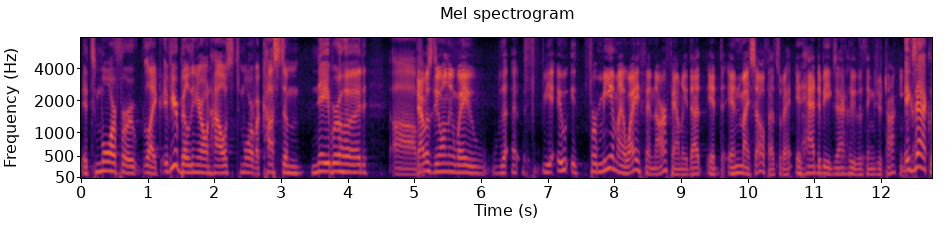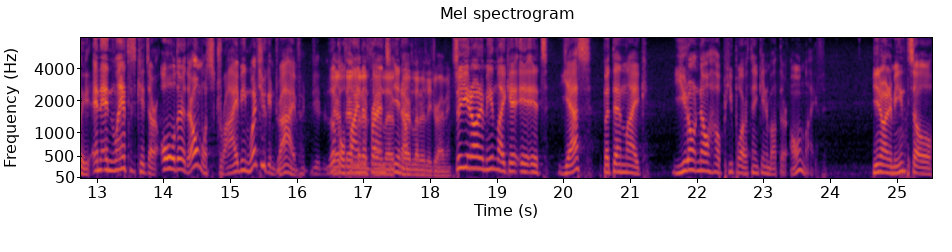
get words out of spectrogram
It's more for, like, if you're building your own house, it's more of a custom neighborhood. Um, That was the only way that, it, it, for me and my wife and our family. That it and myself. That's what I. It had to be exactly the things you're talking. about. Exactly, and and Lance's kids are older; they're almost driving. Once you can drive, you- they'll They're- find their friends. They're, you know, they're literally driving. So you know what I mean? Like it, it, it's yes, but then like you don't know how people are thinking about their own life. You know what I mean? So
